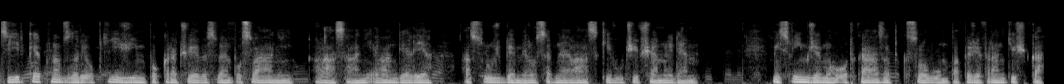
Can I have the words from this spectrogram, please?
Církev navzdory obtížím pokračuje ve svém poslání, hlásání evangelia a službě milosrdné lásky vůči všem lidem. Myslím, že mohu odkázat k slovům papeže Františka,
